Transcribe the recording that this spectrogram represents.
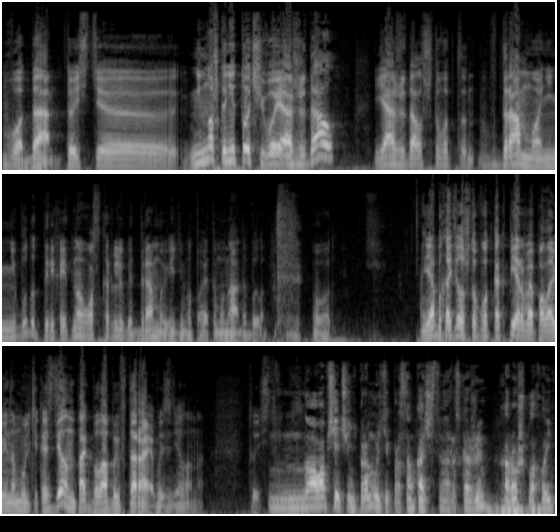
Вот, да. То есть, э, немножко не то, чего я ожидал. Я ожидал, что вот в драму они не будут переходить, но Оскар любит драмы, видимо, поэтому надо было. Вот. Я бы хотел, чтобы вот как первая половина мультика сделана, так была бы и вторая бы сделана. То есть... Ну а вообще что-нибудь про мультик, про сам качественно расскажи. Хороший, плохой.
